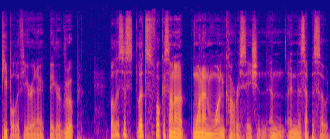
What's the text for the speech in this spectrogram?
people if you're in a bigger group. But let's just let's focus on a one-on-one conversation in in this episode.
